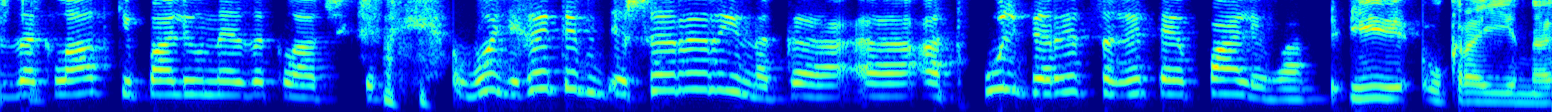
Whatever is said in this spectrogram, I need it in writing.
закладки паліўныя закладчыкі. Вось гэты шэры рынок адкуль бярэцца гэтае паліва? І Украіна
